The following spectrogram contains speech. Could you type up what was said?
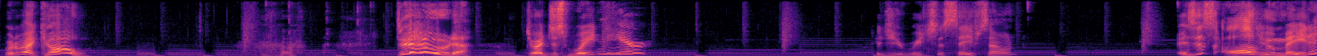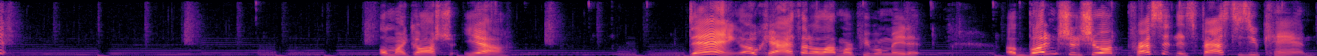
Where do I go? Dude! Do I just wait in here? Did you reach the safe zone? Is this all who made it? Oh my gosh, yeah. Dang, okay, I thought a lot more people made it. A button should show up. Press it as fast as you can.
